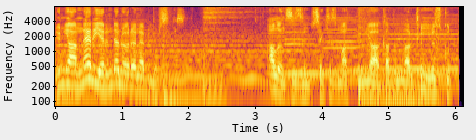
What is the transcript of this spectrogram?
dünyanın her yerinden öğrenebilirsiniz. Alın sizin 8 Mart Dünya Kadınlar Gününüz kutlu.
